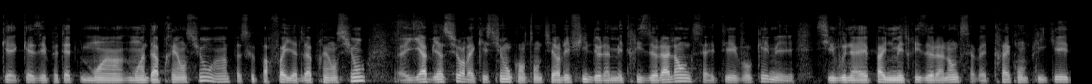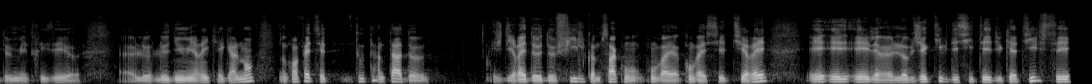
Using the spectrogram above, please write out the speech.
qu'elles aient peut-être moins, moins d'appréhension, hein, parce que parfois il y a de l'appréhension. Euh, il y a bien sûr la question, quand on tire les fils, de la maîtrise de la langue, ça a été évoqué, mais si vous n'avez pas une maîtrise de la langue, ça va être très compliqué de maîtriser le, numérique également. Donc en fait, c'est tout un tas de je dirais, de, fils comme ça qu'on va, qu'on va essayer de tirer. Et, et l'objectif des cités éducatives, c'est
